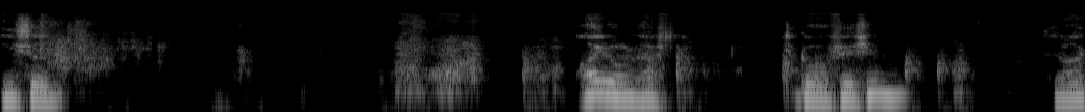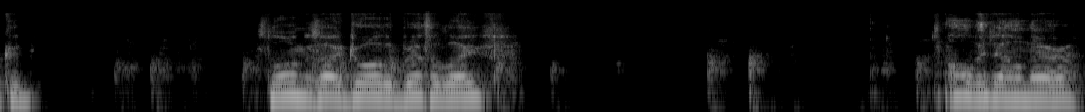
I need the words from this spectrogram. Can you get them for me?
he said, I don't have to go fishing that I could, as long as I draw the breath of life, all the way down there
